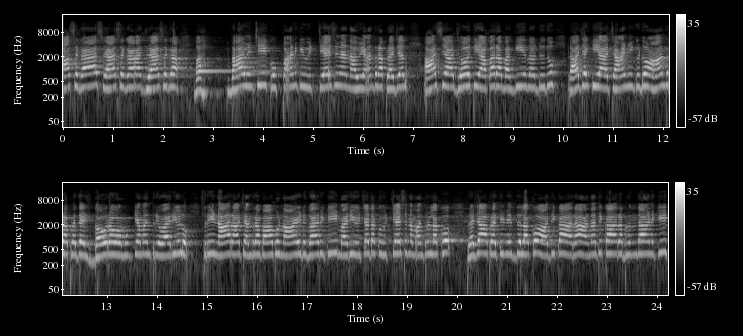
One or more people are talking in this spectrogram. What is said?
ఆశగా శ్వాసగా ధ్యాసగా బా భావించి కుప్పానికి విచ్చేసిన నవ్యాంధ్ర ప్రజలు ఆసియా జ్యోతి అపర భగీరథుడు రాజకీయ చాణికుడు ఆంధ్రప్రదేశ్ గౌరవ ముఖ్యమంత్రి వర్యులు శ్రీ నారా చంద్రబాబు నాయుడు గారికి మరియు ఇచ్చటకు విచ్చేసిన మంత్రులకు ప్రజాప్రతినిధులకు అధికార అనధికార బృందానికి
